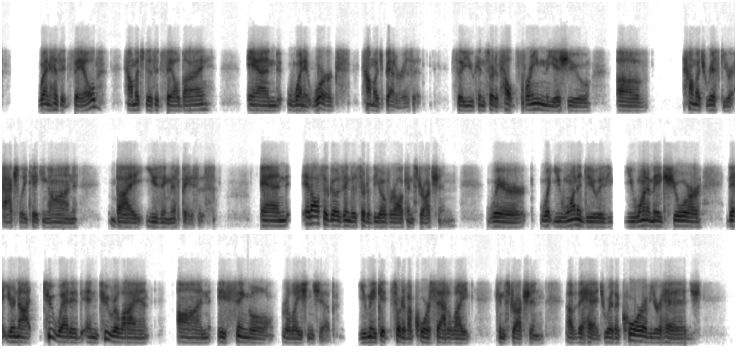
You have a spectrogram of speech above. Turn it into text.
when has it failed? How much does it fail by? And when it works, how much better is it? So you can sort of help frame the issue of how much risk you're actually taking on by using this basis. And it also goes into sort of the overall construction, where what you want to do is you want to make sure that you're not too wedded and too reliant on a single relationship. You make it sort of a core satellite construction of the hedge, where the core of your hedge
